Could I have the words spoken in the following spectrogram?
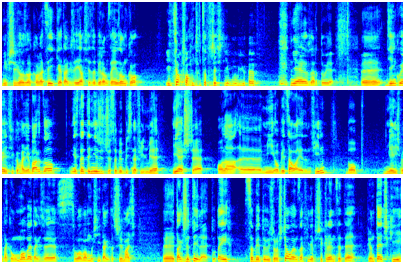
mi przywiozła kolacyjkę, także ja się zabieram za jedzonko i cofam to, co wcześniej mówiłem. Nie, żartuję. E, dziękuję Ci, kochanie, bardzo. Niestety nie życzę sobie być na filmie. Jeszcze ona e, mi obiecała jeden film, bo mieliśmy taką umowę, także słowa musi i tak dotrzymać. E, także tyle. Tutaj sobie to już rozciąłem, za chwilę przykręcę te piąteczki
